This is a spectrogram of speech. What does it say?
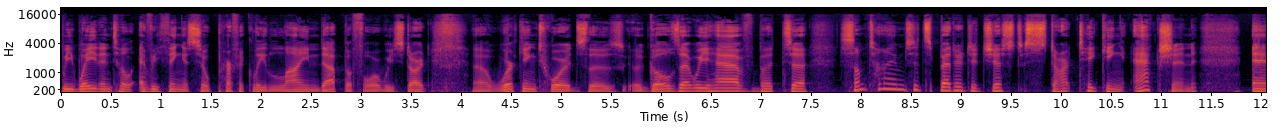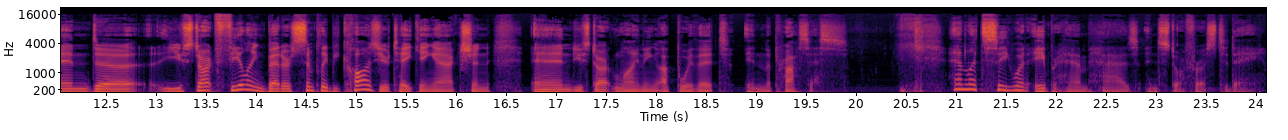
we wait until everything is so perfectly lined up before we start uh, working towards those uh, goals that we have, but uh, sometimes it's better to just start taking action and uh, you start feeling better simply because you're taking action and you start lining up with it in the process. And let's see what Abraham has in store for us today.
